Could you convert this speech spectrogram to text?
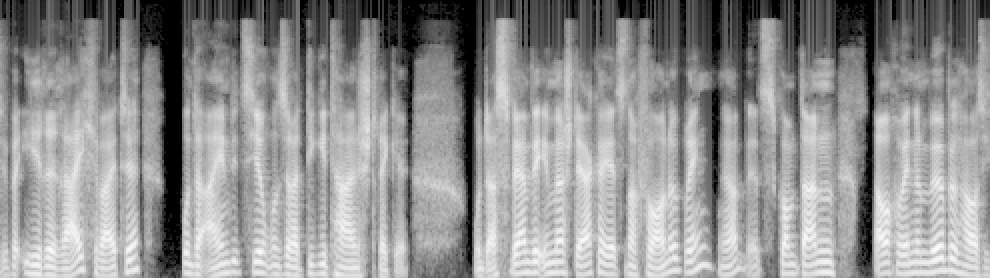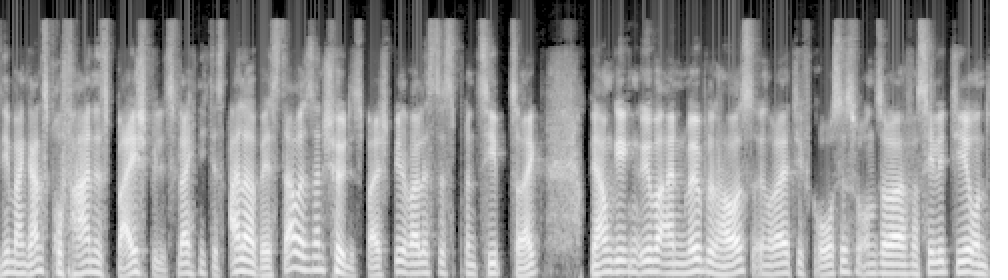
über ihre Reichweite unter Einbeziehung unserer digitalen Strecke. Und das werden wir immer stärker jetzt nach vorne bringen. Ja, jetzt kommt dann auch wenn ein Möbelhaus, ich nehme ein ganz profanes Beispiel, ist vielleicht nicht das allerbeste, aber es ist ein schönes Beispiel, weil es das Prinzip zeigt. Wir haben gegenüber ein Möbelhaus, ein relativ großes unserer Facility und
